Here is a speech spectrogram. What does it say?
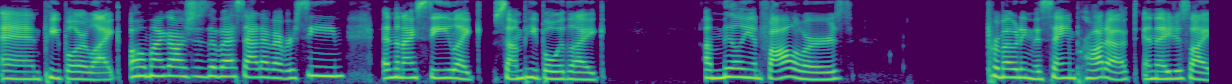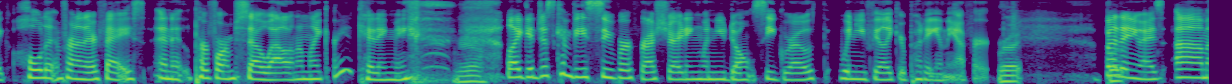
And people are like, oh my gosh, this is the best ad I've ever seen. And then I see like some people with like a million followers promoting the same product and they just like hold it in front of their face and it performs so well and I'm like are you kidding me yeah. like it just can be super frustrating when you don't see growth when you feel like you're putting in the effort Right. but But- anyways um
